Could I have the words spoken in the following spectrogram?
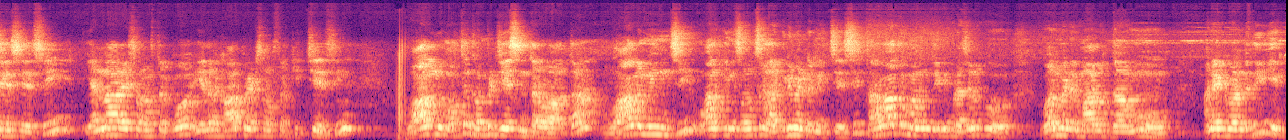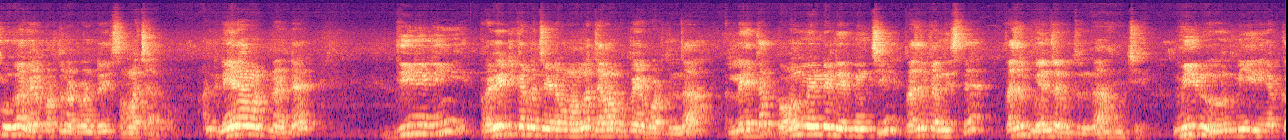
చేసేసి ఎన్ఆర్ఐ సంస్థలకు ఏదైనా కార్పొరేట్ సంస్థలకు ఇచ్చేసి వాళ్ళు మొత్తం కంప్లీట్ చేసిన తర్వాత వాళ్ళ నుంచి వాళ్ళకి ఇన్ని సంవత్సరాల అగ్రిమెంట్ ఇచ్చేసి తర్వాత మనం దీన్ని ప్రజలకు గవర్నమెంట్ మారుద్దాము అనేటువంటిది ఎక్కువగా వినపడుతున్నటువంటి సమాచారం. అంటే నేనేమంటున్నానంటే దీనిని ప్రైవేటీకరణ చేయడం వల్ల జనాలకు ఉపయోగపడుతుందా? లేక గవర్నమెంటే నిర్మించి ప్రజలకు అందిస్తే ప్రజలకు మేలు జరుగుతుందా? మంచి. మీరు మీ యొక్క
